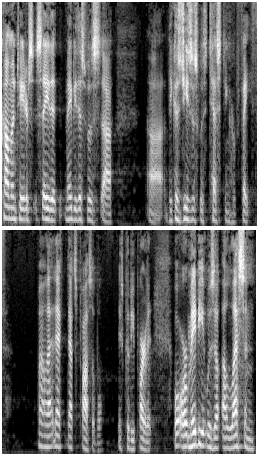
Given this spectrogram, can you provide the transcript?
commentators say that maybe this was uh, uh, because Jesus was testing her faith. Well, that, that, that's possible. This could be part of it. Or, or maybe it was a, a, lesson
